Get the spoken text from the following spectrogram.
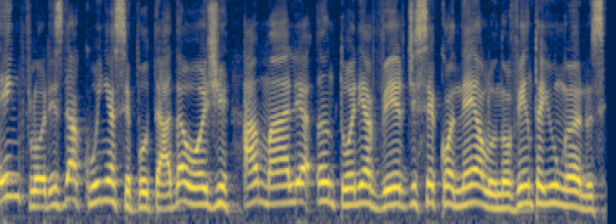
Em Flores da Cunha, sepultada hoje, Amália Antônia Verde Seconello, 91 anos.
